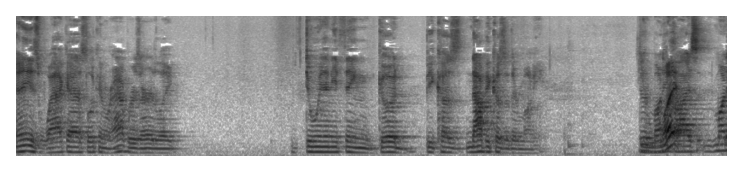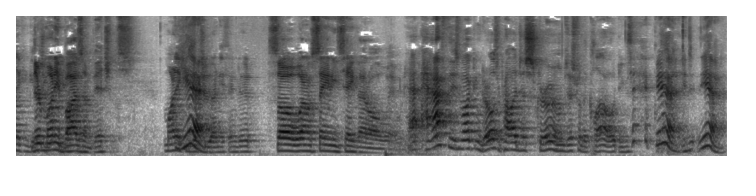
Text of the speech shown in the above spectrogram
any of these whack ass looking rappers are like doing anything good because not because of their money. Dude, money What? buys money can get Their you, money buys them bitches. Money can Yeah. get you anything, dude. So what I'm saying, you take that all away. What you half these fucking girls are probably just screwing them just for the clout. Exactly. Yeah, ex- yeah.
